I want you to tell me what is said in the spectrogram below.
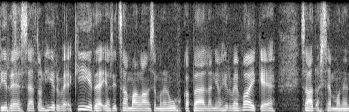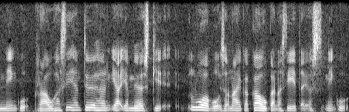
vireessä, että on hirveä kiire ja sitten samalla on semmoinen uhka päällä, niin on hirveän vaikea saada semmoinen niin kuin rauha siihen työhön ja, ja myöskin luovuus on aika kaukana siitä, jos niin kuin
